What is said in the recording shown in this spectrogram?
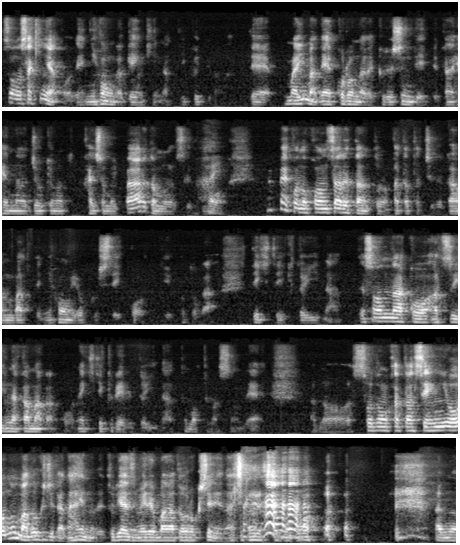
その先にはこうね、日本が元気になっていくっていうのがあって、まあ今ね、コロナで苦しんでいて大変な状況の会社もいっぱいあると思うんですけども、はいやっぱりこのコンサルタントの方たちが頑張って日本を良くしていこうっていうことができていくといいな。でそんなこう熱い仲間がこうね、来てくれるといいなと思ってますので、あの、その方専用の窓口がないので、とりあえずメルマガ登録してねなっちゃうんですけども、あの、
